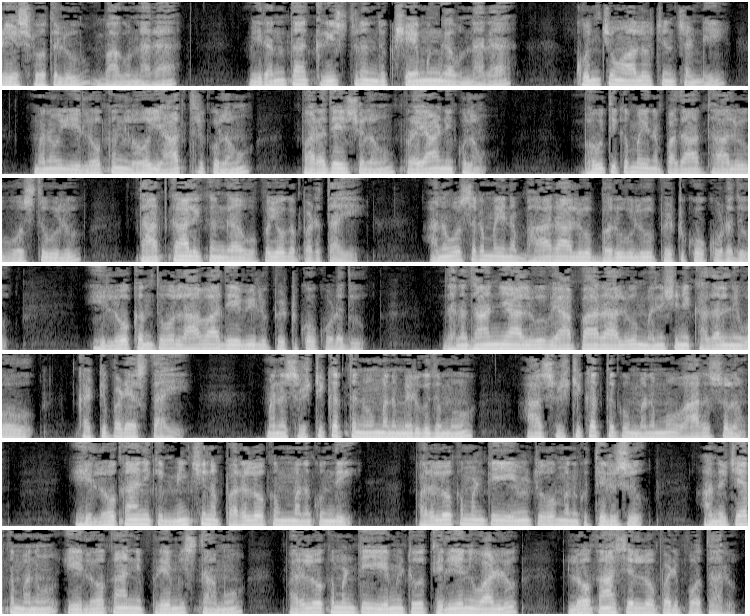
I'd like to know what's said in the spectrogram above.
ప్రియ శ్రోతలు బాగున్నారా? మీరంతా క్రీస్తునందు క్షేమంగా ఉన్నారా? కొంచెం ఆలోచించండి. మనం ఈ లోకంలో యాత్రికులం పరదేశులం ప్రయాణికులం. భౌతికమైన పదార్థాలు వస్తువులు తాత్కాలికంగా ఉపయోగపడతాయి. అనవసరమైన భారాలు బరువులు పెట్టుకోకూడదు. ఈ లోకంతో లావాదేవీలు పెట్టుకోకూడదు. ధనధాన్యాలు వ్యాపారాలు మనిషిని కదలనివ్వవు కట్టిపడేస్తాయి. మన సృష్టికర్తను మన మెరుగుదము ఆ సృష్టికర్తకు మనము వారసులం. ఈ లోకానికి మించిన పరలోకం మనకుంది. పరలోకమంటే ఏమిటో మనకు తెలుసు. అందుచేత మనం ఈ లోకాన్ని ప్రేమిస్తాము పరలోకమంటే ఏమిటో తెలియని వాళ్ళు లోకాశల్లో పడిపోతారు.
